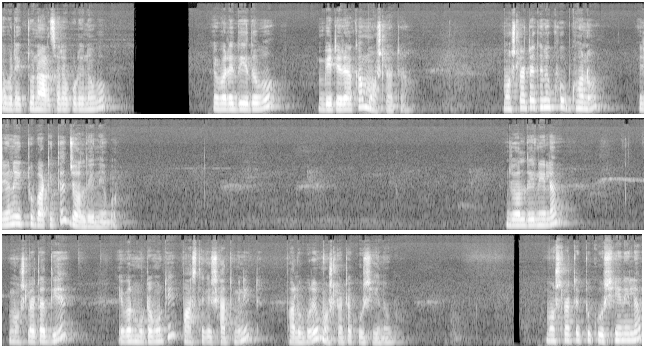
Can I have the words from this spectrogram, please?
এবারে একটু নাড়াচাড়া করে নেব। এবারে দিয়ে দেবো বেটে রাখা মশলাটা। মশলাটা এখানে খুব ঘন, ওই জন্য একটু বাটিতে জল দিয়ে নেব। জল দিয়ে নিলাম, মশলাটা দিয়ে এবার মোটামুটি পাঁচ থেকে সাত মিনিট ভালো করে মশলাটা কষিয়ে নেব। মশলাটা একটু কষিয়ে নিলাম,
